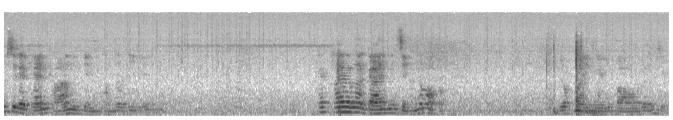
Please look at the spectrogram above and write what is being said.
รู้สึกแขนขามันเป็นทำหน้าที่เองคล้ายๆว่าร่างกายเป็นสิ่งนอก ยกไม้มือเบาแล้วรู้สึก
